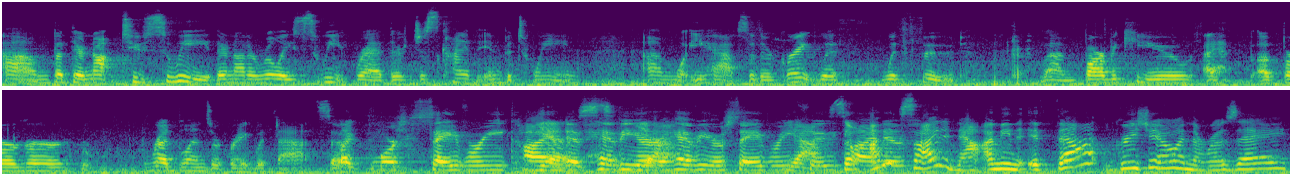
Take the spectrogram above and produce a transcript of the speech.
um, but they're not too sweet. They're not a really sweet red. They're just kind of in between um, what you have. So they're great with with food. um, barbecue, a, a burger. Red blends are great with that. So like more savory kind Yes, of heavier, yeah. heavier savory yeah, food so kind I'm of. excited now. I mean, if that Grigio and the rosé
